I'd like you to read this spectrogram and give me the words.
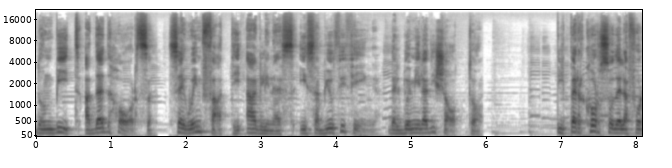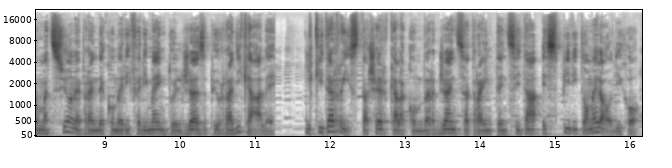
Don't Beat a Dead Horse segue infatti Ugliness is a Beauty Thing del 2018. Il percorso della formazione prende come riferimento il jazz più radicale, il chitarrista cerca la convergenza tra intensità e spirito melodico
